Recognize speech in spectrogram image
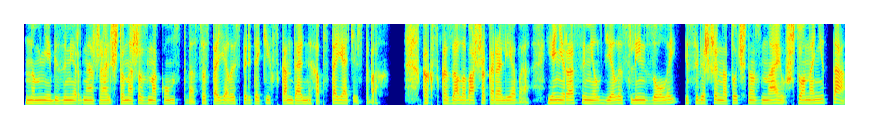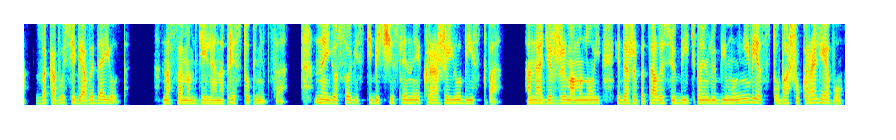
Но мне безмерно жаль, что наше знакомство состоялось при таких скандальных обстоятельствах. Как сказала ваша королева, я не раз имел дело с Линзолой и совершенно точно знаю, что она не та, за кого себя выдает. На самом деле она преступница. На ее совести бесчисленные кражи и убийства. Она одержима мной и даже пыталась убить мою любимую невесту, вашу королеву,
